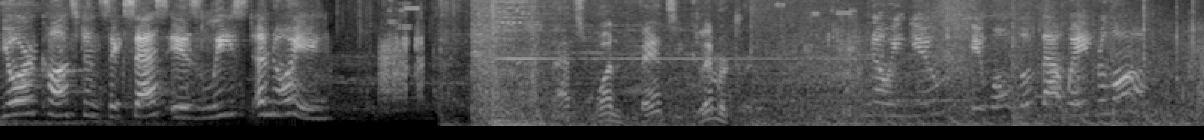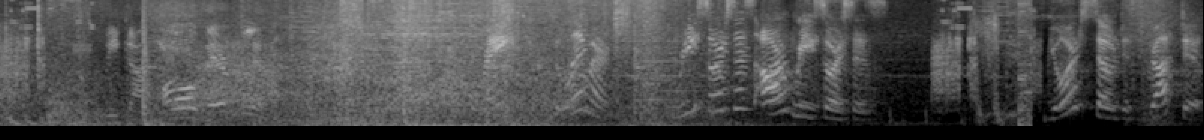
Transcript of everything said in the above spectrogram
your constant success is least annoying. That's one fancy glimmer drill. Knowing you, it won't look that way for long. We got all their glimmer. Resources are resources. You're so destructive.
